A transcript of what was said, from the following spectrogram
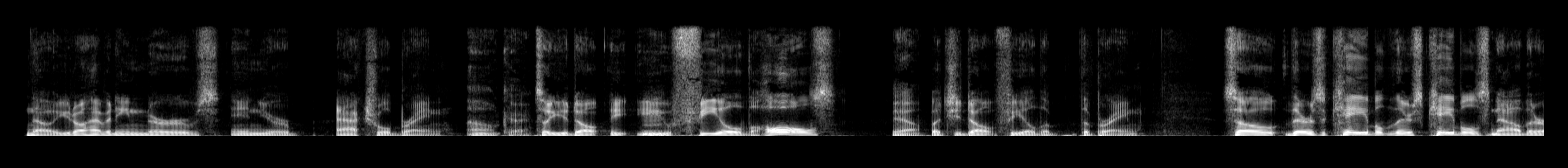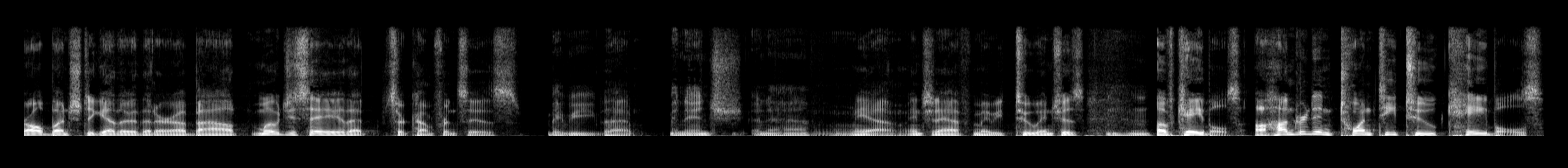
no, you don't have any nerves in your actual brain. Oh, okay. So you don't you feel the holes, Yeah. but you don't feel the the brain. So there's a cable. There's cables now that are all bunched together that are about what would you say that circumference is? Maybe that an inch and a half. Yeah, inch and a half, maybe two inches Mm-hmm. of cables. 122 cables,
